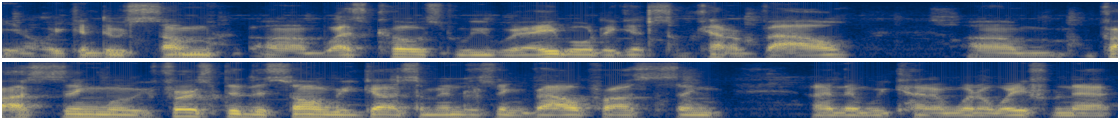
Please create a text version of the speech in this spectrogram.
you know, we can do some um, West Coast. We were able to get some kind of vowel um, processing. When we first did the song, we got some interesting vowel processing, and then we kind of went away from that.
